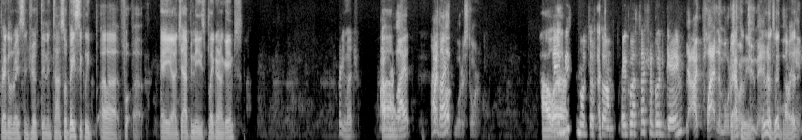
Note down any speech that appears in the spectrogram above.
regular racing, drifting, and time? So basically, uh, for uh, a uh, Japanese playground games. Pretty much. I Uh, I'd buy it. I I'd buy love it. MotorStorm. How I uh, missed Motorstorm. It was such a good game. Yeah, I platinum MotorStorm Definitely. too, man. It looked good, though. It- game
